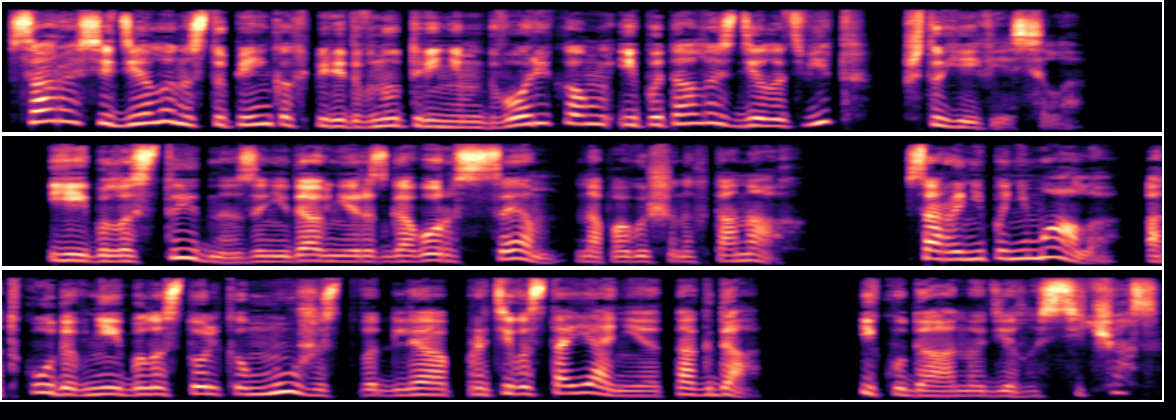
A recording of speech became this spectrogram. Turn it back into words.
Сара сидела на ступеньках перед внутренним двориком и пыталась сделать вид, что ей весело. Ей было стыдно за недавний разговор с Сэм на повышенных тонах. Сара не понимала, откуда в ней было столько мужества для противостояния тогда и куда оно делось сейчас.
